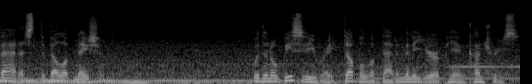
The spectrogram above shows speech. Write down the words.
fattest developed nation. with an obesity rate double of that in many European countries.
